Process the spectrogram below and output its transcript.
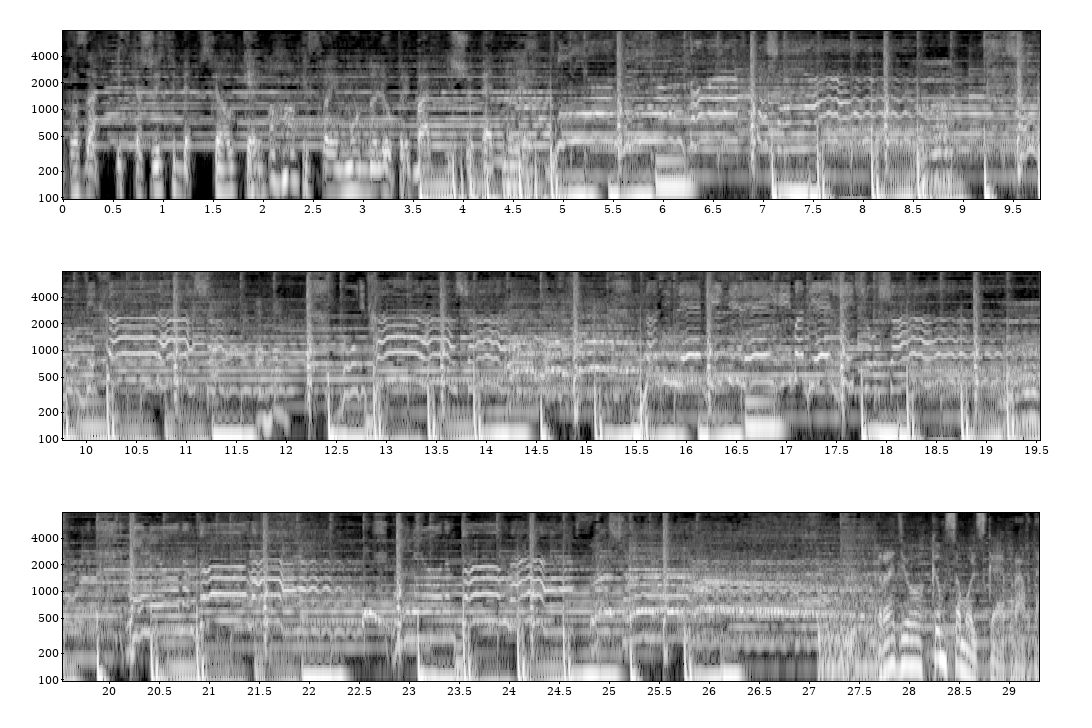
глаза и скажи себе все окей. И своему нулю прибавь еще пять нулей. Радио «Комсомольская правда».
